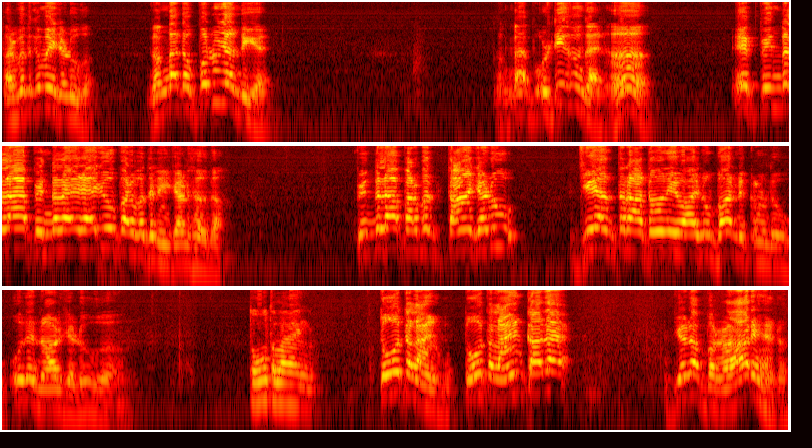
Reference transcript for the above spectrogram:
ਪਰਬਤ ਕਿਵੇਂ ਚੜੂਗਾ ਗੰਗਾ ਤਾਂ ਉੱਪਰ ਨੂੰ ਜਾਂਦੀ ਹੈ। ਗੰਗਾ ਉਲਟੀ ਗੰਗਾ ਨਾ। ਇਹ ਪਿੰਗਲਾ ਪਿੰਗਲਾ ਰਹਿ ਜੂ, ਪਰਬਤ ਨਹੀਂ ਚੜ ਸਕਦਾ। ਪਿੰਗਲਾ, ਪਰਬਤ ਤਾਂ ਚੜੂ ਜੇ ਅੰਤਰਾਤਮਾ ਦੀ ਆਵਾਜ਼ ਨੂੰ ਬਾਹਰ ਨਿਕਲਣ ਦਊ ਉਹਦੇ ਨਾਲ ਚੜੂਗਾ ਤੋ ਤਲਾਇੰਗ ਤੋ ਤਲਾਇੰਗ ਤੋ ਤਲਾਇੰਗ ਕਾਦਾ ਜਿਹੜਾ ਬਰਾਰ ਹੈ ਨਾ।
